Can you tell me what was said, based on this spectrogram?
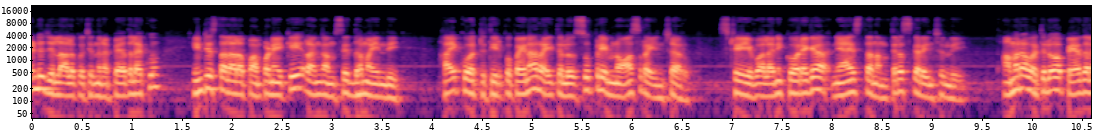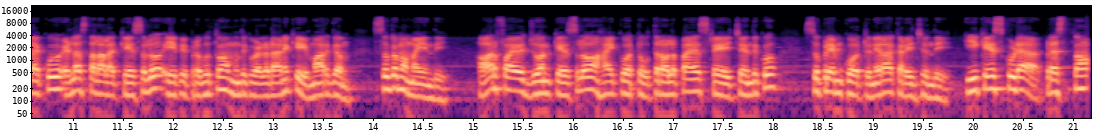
రెండు జిల్లాలకు చెందిన పేదలకు ఇంటి స్థలాల పంపిణీకి రంగం సిద్ధమైంది. హైకోర్టు తీర్పుపైన రైతులు సుప్రీంను ఆశ్రయించారు. స్టే ఇవ్వాలని కోరగా న్యాయస్థానం తిరస్కరించింది. అమరావతిలో పేదలకు ఇళ్ళ స్థలాల కేసులో ఏపీ ప్రభుత్వం ముందుకు వెళ్ళడానికి మార్గం సుగమమైంది. ఆర్ ఫైవ్ జోన్ కేసులో హైకోర్టు ఉత్తర్వులపై స్టే ఇచ్చేందుకు సుప్రీంకోర్టు నిరాకరించింది. ఈ కేసు కూడా ప్రస్తుతం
